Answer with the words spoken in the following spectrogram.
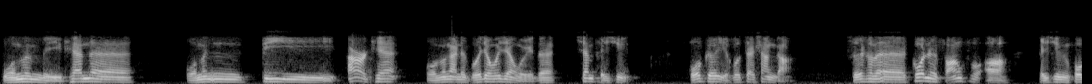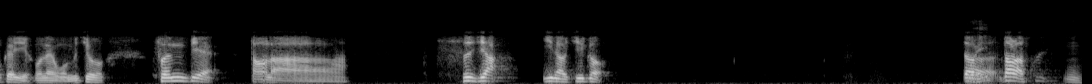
我们每天呢，我们第二天，我们按照国家卫健委的先培训，合格以后再上岗，所以说呢，个人防护啊。培训合格以后呢，我们就分别到了四家医疗机构，到到了四嗯，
